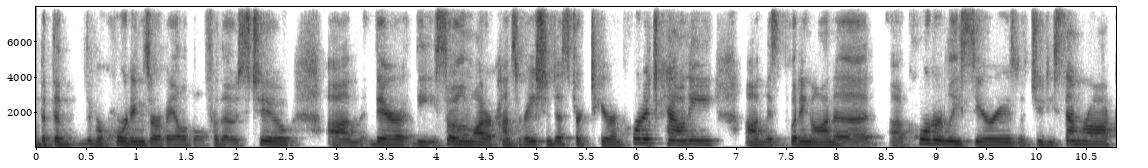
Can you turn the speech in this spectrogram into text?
but the, the recordings are available for those too. Um, there, the Soil and Water Conservation District here in Portage County um, is putting on a, a, quarterly series with Judy Semroc,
